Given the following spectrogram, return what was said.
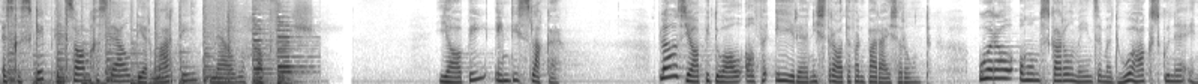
is geskep en saamgestel deur Martie Nel Hopfish. Japie en die slakke. Blaas Japie dwaal al vir ure in die strate van Parys rond. Oral om hom skarrel mense met hoë hakskoene en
